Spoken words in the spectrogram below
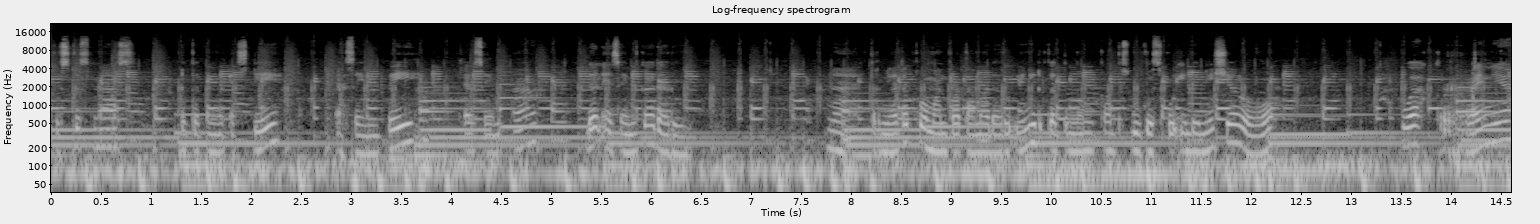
puskesmas, SD, SMP, SMA, dan SMK Daru. Nah, ternyata perumahan Pratama Daru ini dekat dengan kampus Google School Indonesia loh. Wah, keren ya.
